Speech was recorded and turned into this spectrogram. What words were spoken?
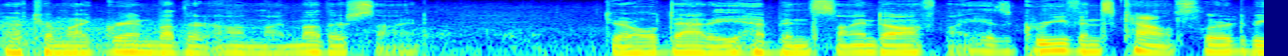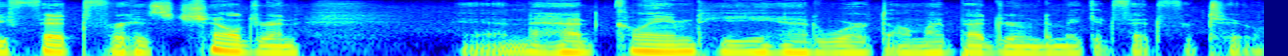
after my grandmother on my mother's side. Dear old daddy had been signed off by his grievance counselor to be fit for his children, and had claimed he had worked on my bedroom to make it fit for two.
